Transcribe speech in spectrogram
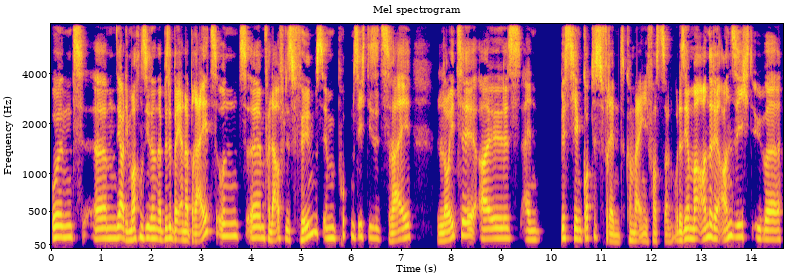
Und ähm, ja, die machen sie dann ein bisschen bei einer breit und äh, im Verlauf des Films empuppen sich diese zwei Leute als ein bisschen gottesfremd, kann man eigentlich fast sagen. Oder sie haben eine andere Ansicht über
